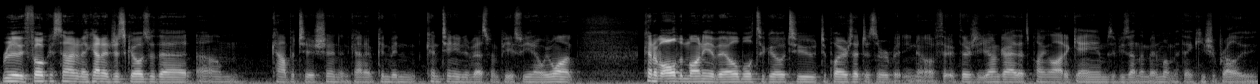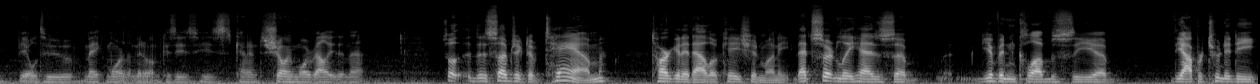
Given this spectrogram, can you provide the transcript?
really focused on, and it kind of just goes with that um, competition and kind of convin- continued investment piece. You know, we want kind of all the money available to go to to players that deserve it. You know, if, there, if there's a young guy that's playing a lot of games, if he's on the minimum, I think he should probably be able to make more than the minimum because he's he's kind of showing more value than that. So the subject of TAM, targeted allocation money, that certainly has uh, given clubs the uh, the opportunity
